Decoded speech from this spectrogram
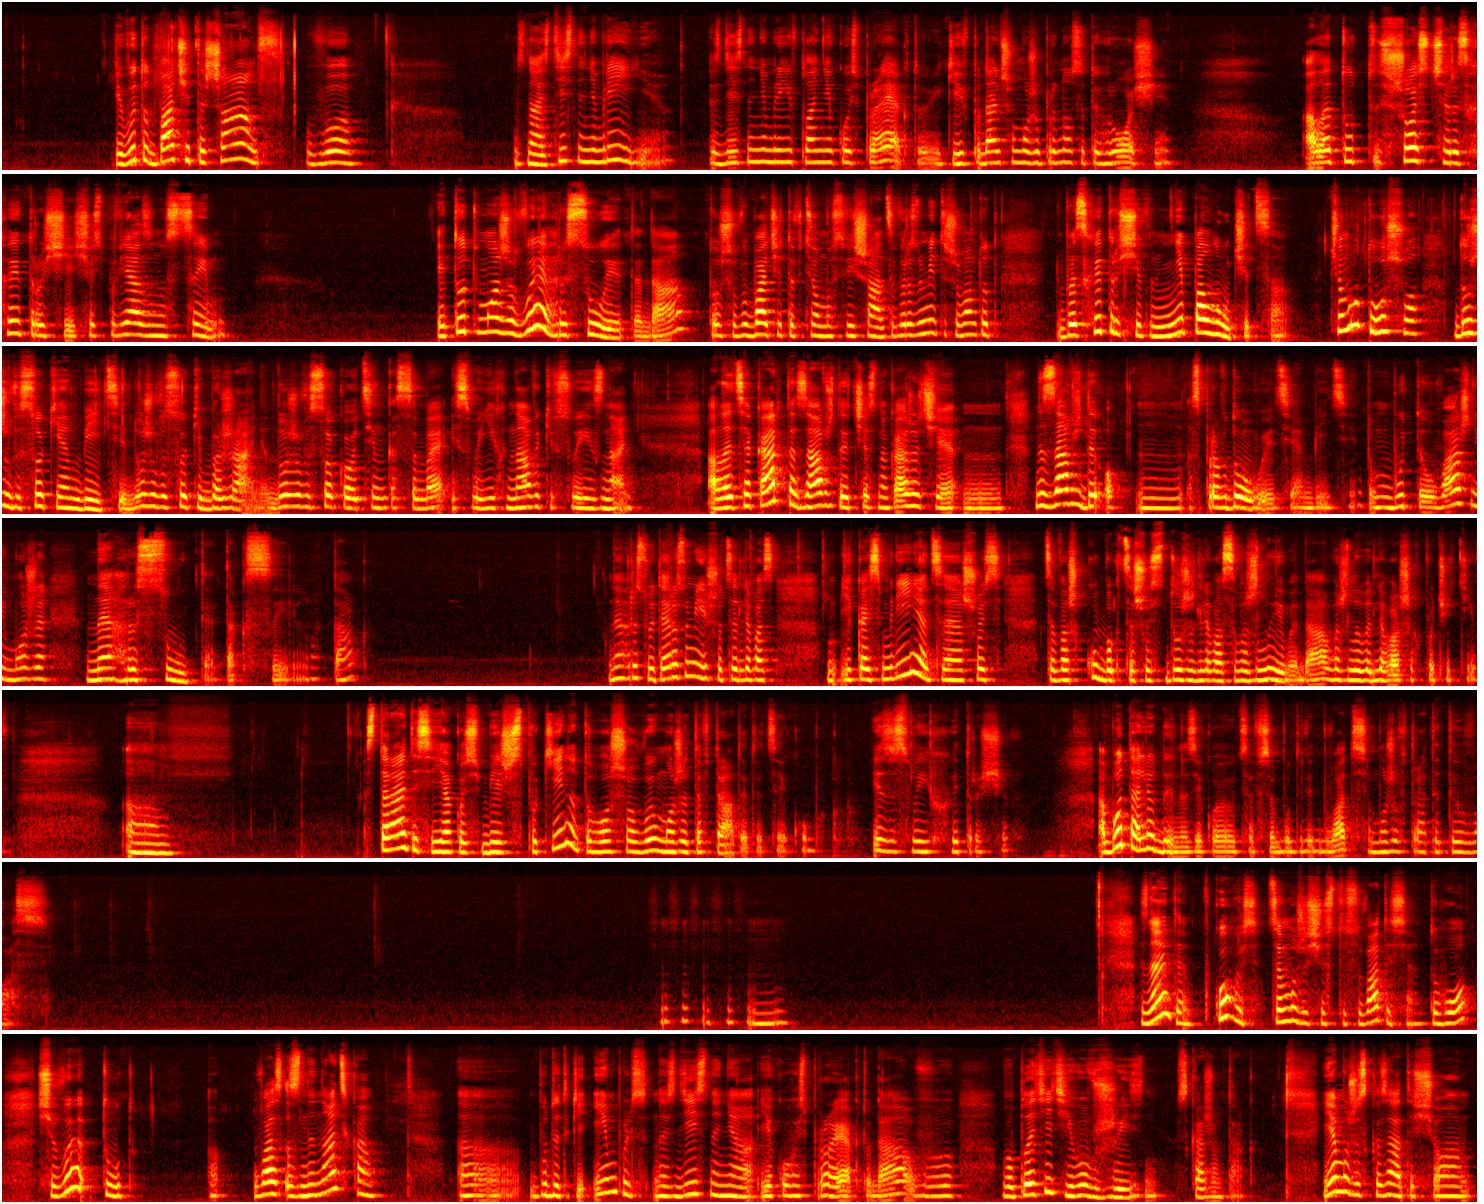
І ви тут бачите шанс в знаю, здійснення мрії, здійснення мрії в плані якогось проєкту, який в подальшому може приносити гроші. Але тут щось через хитрощі, щось пов'язано з цим. І тут, може, ви агресуєте, да? то, що ви бачите в цьому свій шанс. Ви розумієте, що вам тут без хитрощів не вийде. Чому? Тому що дуже високі амбіції, дуже високі бажання, дуже висока оцінка себе і своїх навиків, своїх знань. Але ця карта завжди, чесно кажучи, не завжди справдовує ці амбіції. Тому будьте уважні, може, не агресуйте так сильно, так? Не агресуйте. Я розумію, що це для вас якась мрія, це щось, це ваш кубок, це щось дуже для вас важливе, да? важливе для ваших почуттів. Старайтеся якось більш спокійно, того що ви можете втратити цей кубок із-за своїх хитрощів. Або та людина, з якою це все буде відбуватися, може втратити вас. Знаєте, в когось це може ще стосуватися того, що ви тут, у вас зненацька буде такий імпульс на здійснення якогось проєкту, да, воплотіть його в жизнь, скажімо так. Я можу сказати, що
